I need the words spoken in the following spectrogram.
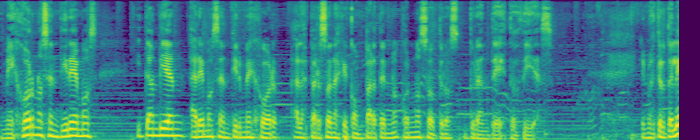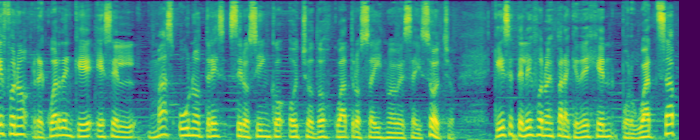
mejor nos sentiremos y también haremos sentir mejor a las personas que comparten con nosotros durante estos días. En nuestro teléfono recuerden que es el más 1-305-824-6968, que ese teléfono es para que dejen por WhatsApp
